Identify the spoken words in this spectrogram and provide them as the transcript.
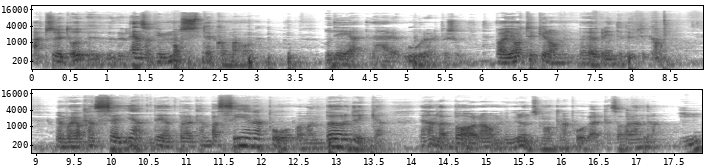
Absolut. Och eh, en sak vi måste komma ihåg. Och det är att det här är oerhört personligt. Vad jag tycker om behöver inte du tycka om. Men vad jag kan säga det är att vad jag kan basera på vad man bör dricka. Det handlar bara om hur grundsmakerna påverkas av varandra. Mm.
